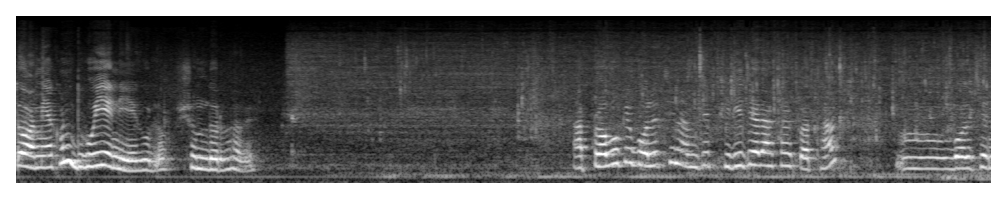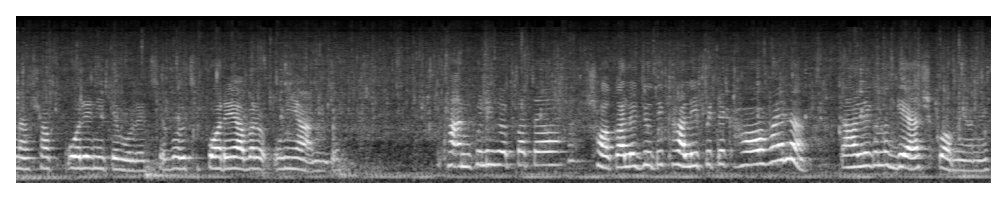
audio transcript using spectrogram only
তো আমি এখন ধুয়ে নিই এগুলো সুন্দরভাবে। আর প্রভুকে বলেছিলাম যে ফ্রিজে রাখার কথা বলছে, না, সব করে নিতে বলেছে। বলছে, পরে আবার উনি আনবে। থানকুনি পাতা সকালে যদি খালি পেটে খাওয়া হয় না, তাহলে কিন্তু গ্যাস কমে অনেক।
